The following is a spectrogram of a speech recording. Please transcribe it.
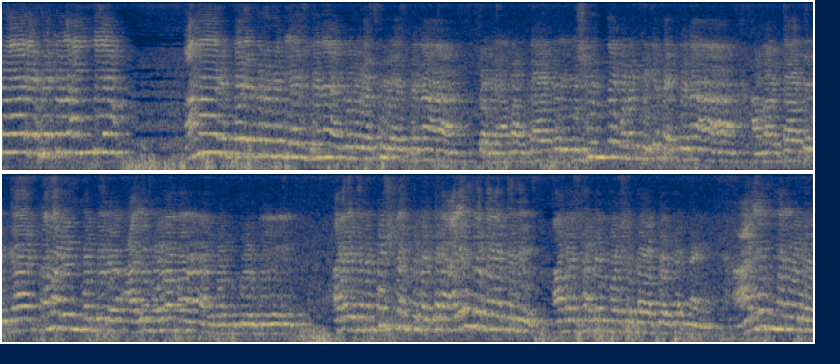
ওয়ারিসাতুল আম্বিয়া আমার পরে কোনো নবী আসবে না কোনো রাসূল আসবে না তবে আমার দাওয়াতের মনে থেকে থাকবে না। আমার দাওয়াতের কাজ আমার উম্মতের আলেম ওলামা গ্রহণ করবে। আমার এখানে প্রশ্ন আসতে পারে, তারা আলেমরা দাওয়াত দেবে আমরা সাধারণ মানুষের দাওয়াত দরকার নাই। আলেম মানে হলো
